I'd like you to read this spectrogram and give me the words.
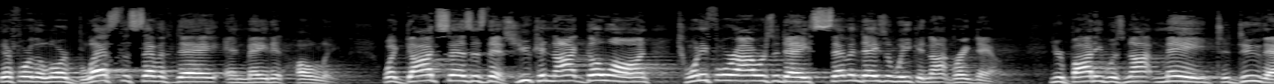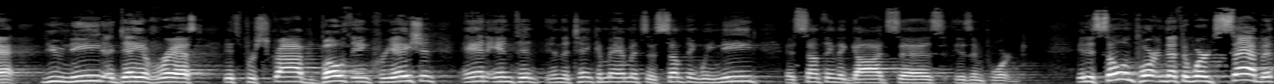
Therefore the Lord blessed the seventh day and made it holy. What God says is this you cannot go on 24 hours a day, seven days a week, and not break down. Your body was not made to do that. You need a day of rest it's prescribed both in creation and in, ten, in the Ten Commandments as something we need, as something that God says is important. It is so important that the word Sabbath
